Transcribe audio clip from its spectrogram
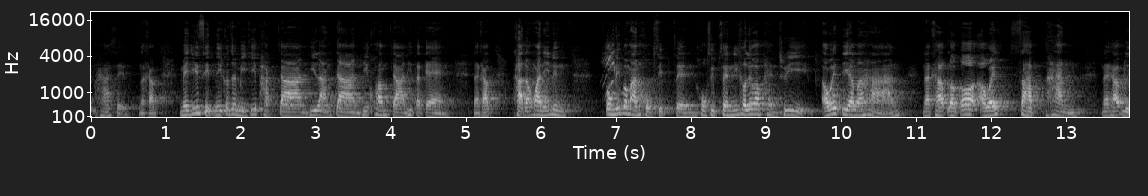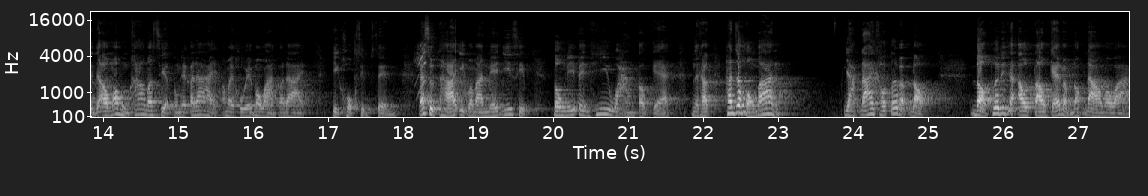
85 เซนนะครับ เมตรยีนี่ก็จะมีที่พักจาน ที่ล้างจาน ที่คว่ำจาน ที่ตะแกรงนะครับ ถัดออกมานิดนึง ตรงนี้ประมาณ 60 เซน 60 เซนนี้เขาเรียกว่า pantry เอาไว้เตรียมอาหารนะครับแล้วก็เอาไว้สับหั่นนะครับหรือจะเอาหม้อหุงข้าวมาเสียบตรงนี้ก็ได้ เอาไมโครเวฟมาวางก็ได้อีก 60 เซน และสุดท้ายอีกประมาณเมตร20 ตรงนี้เป็นที่วางเตาแก๊สนะครับท่านเจ้าของบ้านอยากได้เคาน์เตอร์แบบดอปดอปเพื่อที่จะเอาเตาแก๊สแบบน็อกดาวน์มาวาง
